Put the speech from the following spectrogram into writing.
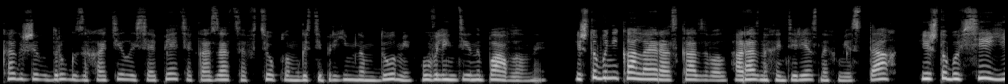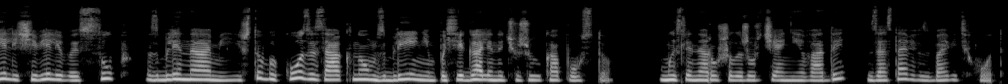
Как же вдруг захотелось опять оказаться в теплом гостеприимном доме у Валентины Павловны. И чтобы Николай рассказывал о разных интересных местах, и чтобы все ели щавелевый суп с блинами, и чтобы козы за окном с блеянием посягали на чужую капусту. Мысли нарушило журчание воды, заставив сбавить ход.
